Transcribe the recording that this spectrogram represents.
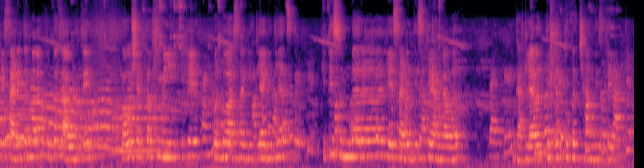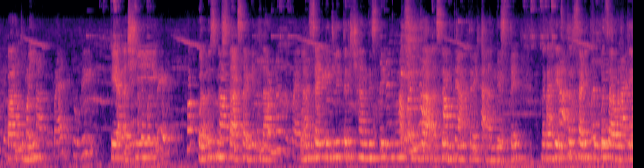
हे साडी तर मला खूपच आवडते. पाहू शकता तुम्ही हे पल्लू असा घेतल्या घेतल्याच किती सुंदर हे साडी दिसते अंगावर. घातल्यावरती तर खूपच छान दिसते. पा तुम्ही. हे अशी पल्लूच नुसता असा घेतला. वन साईड घेतली तरी छान दिसते किंवा समजा असं घेतली तरी छान दिसते. मला हे तर साडी खूपच आवडते.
